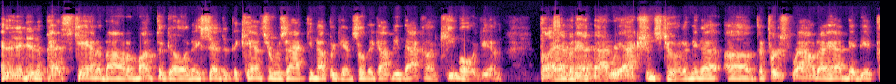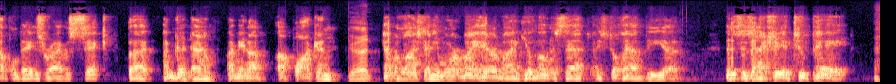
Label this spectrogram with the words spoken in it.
And then they did a PET scan about a month ago, and they said that the cancer was acting up again. So they got me back on chemo again. But I haven't had bad reactions to it. I mean, uh, uh, the first round I had maybe a couple days where I was sick, but I'm good now. I mean, I'm up walking. Good. Haven't lost any more of my hair, Mike. You'll notice that. I still have the. Uh, this is actually a toupee.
